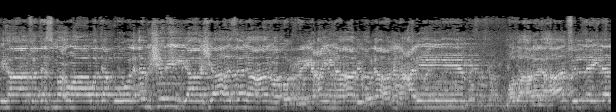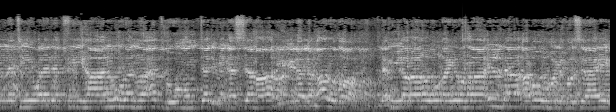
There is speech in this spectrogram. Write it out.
بها فتسمعها وتقول أبشري يا شاه زنان وقري عينا بغلام عليم. وظهر لها في الليلة التي ولدت فيها نورا رأته ممتد من السماء إلى الأرض لم يره غيرها إلا أبوه الحسين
